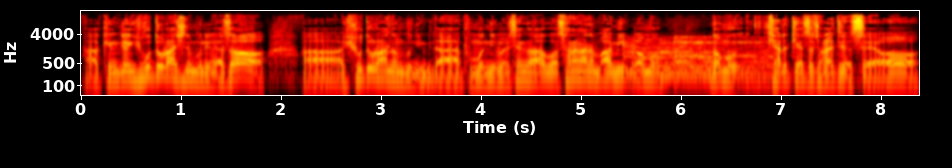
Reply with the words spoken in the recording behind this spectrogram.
아, 굉장히 효도를 하시는 분이라서, 아, 효도를 하는 분입니다. 부모님을 생각하고 사랑하는 마음이 너무, 너무 갸륵해서 전화를 드렸어요.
